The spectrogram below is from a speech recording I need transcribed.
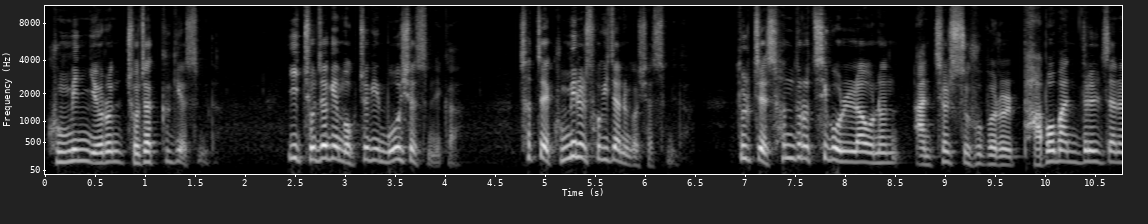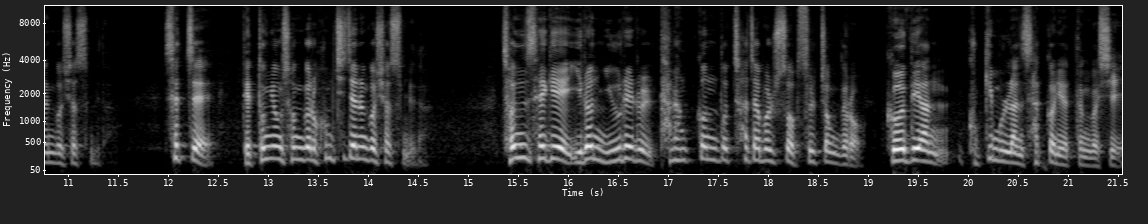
국민 여론 조작극이었습니다. 이 조작의 목적이 무엇이었습니까 첫째 국민을 속이자는 것이었습니다. 둘째 선두로 치고 올라오는 안철수 후보를 바보 만들자는 것이었습니다. 셋째 대통령 선거를 훔치자는 것이었습니다. 전 세계에 이런 유례를 단 한 건도 찾아볼 수 없을 정도로 거대한 국기문란 사건이었던 것이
